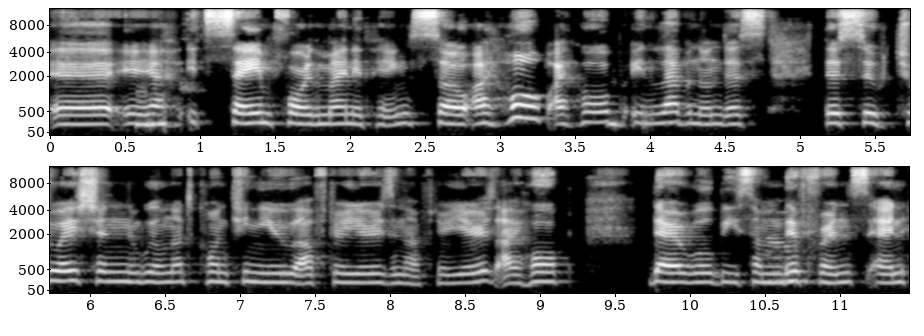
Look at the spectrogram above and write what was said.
Uh, yeah, Mhm. it's same for the many things. So I hope, I hope in Lebanon this this situation will not continue after years and after years. I hope there will be some Yeah. difference and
